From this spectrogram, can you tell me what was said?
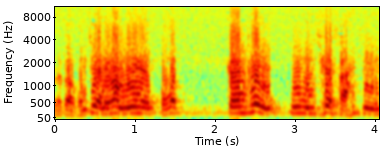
แล้วก็ผมเชื่อในห้องนี้ผมว่าเกินครึ่งมีเชื้อสายจีน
